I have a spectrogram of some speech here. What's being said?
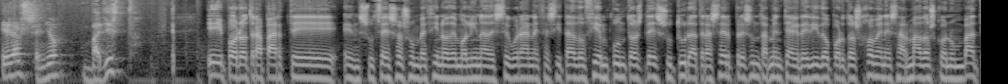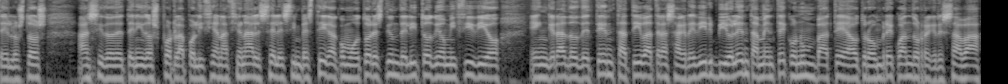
era el señor Ballesta. Y por otra parte, en sucesos, un vecino de Molina de Segura ha necesitado 100 puntos de sutura tras ser presuntamente agredido por dos jóvenes armados con un bate. Los dos han sido detenidos por la Policía Nacional. Se les investiga como autores de un delito de homicidio en grado de tentativa tras agredir violentamente con un bate a otro hombre cuando regresaba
